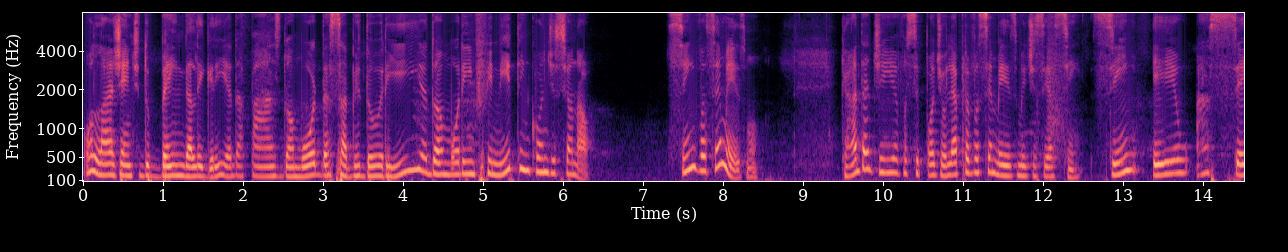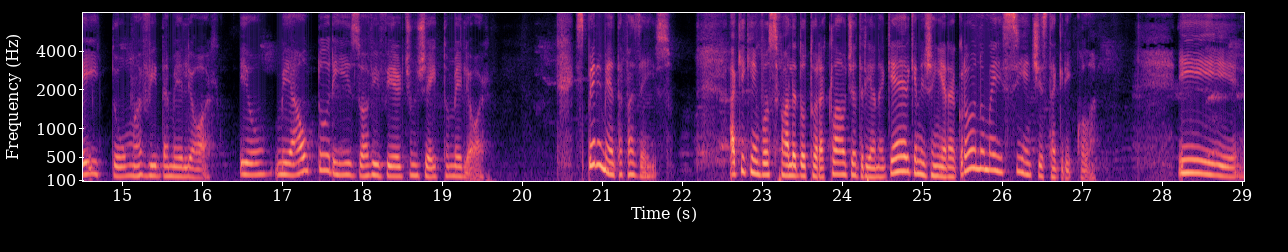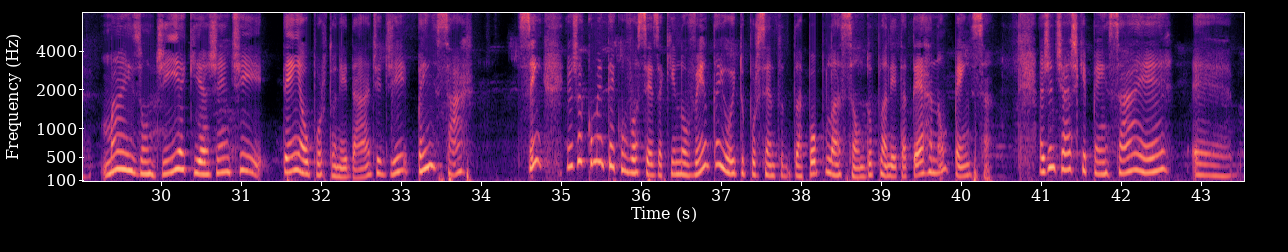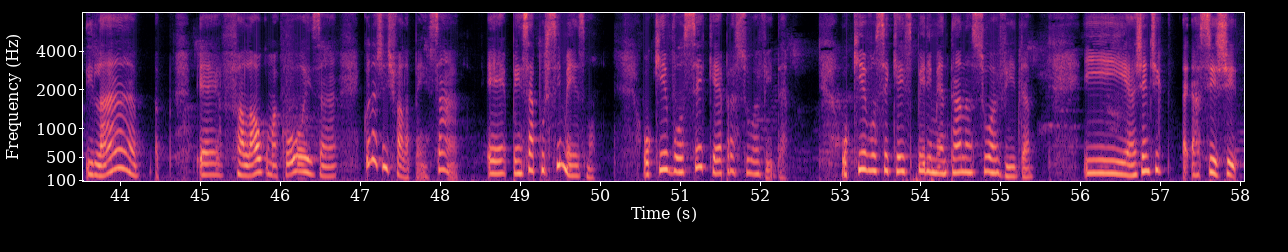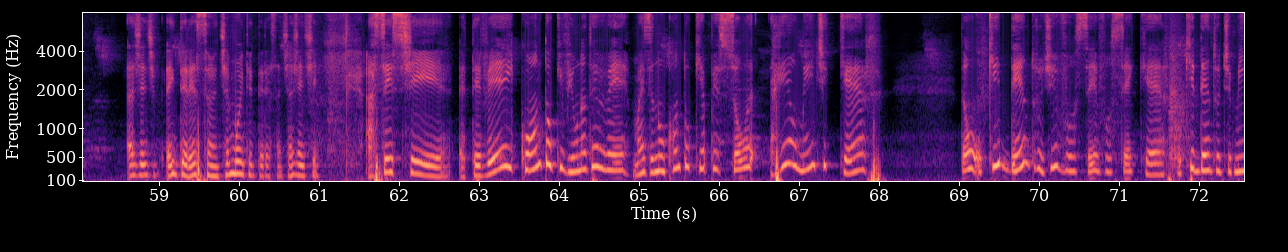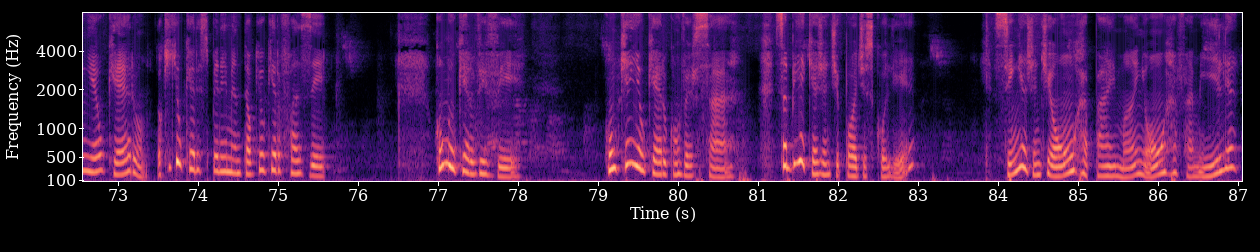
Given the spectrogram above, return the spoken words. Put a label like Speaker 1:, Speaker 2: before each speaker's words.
Speaker 1: Olá, gente do bem, da alegria, da paz, do amor, da sabedoria, do amor infinito e incondicional. Sim, você mesmo. Cada dia você pode olhar para você mesmo e dizer assim: sim, eu aceito uma vida melhor. Eu me autorizo a viver de um jeito melhor. Experimenta fazer isso. Aqui quem vos fala é a doutora Cláudia Adriana Gergen, engenheira agrônoma e cientista agrícola. E mais um dia que a gente tem a oportunidade de pensar. Sim, eu já comentei com vocês aqui: 98% da população do planeta Terra não pensa. A gente acha que pensar é, é ir lá, é falar alguma coisa. Quando a gente fala pensar, é pensar por si mesmo. O que você quer para a sua vida? O que você quer experimentar na sua vida? E a gente assiste, a gente é interessante, é muito interessante. A gente assiste é, TV e conta o que viu na TV, mas não conta o que a pessoa realmente quer. Então, o que dentro de você você quer? O que dentro de mim eu quero? O que, que eu quero experimentar? O que eu quero fazer? Como eu quero viver? Com quem eu quero conversar? Sabia que a gente pode escolher? Sim, a gente honra pai e mãe, honra a família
